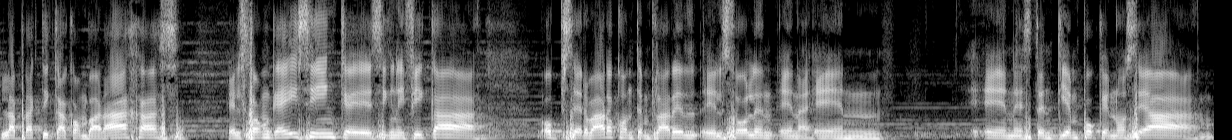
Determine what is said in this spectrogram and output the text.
la práctica con barajas, el sun gazing, que significa observar o contemplar el, sol en, este, en tiempo que no sea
